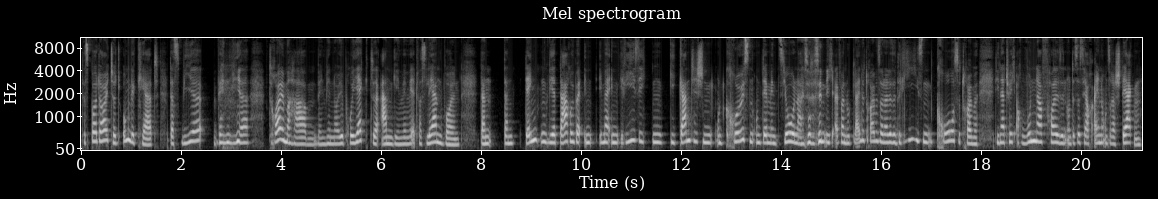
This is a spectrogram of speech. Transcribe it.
Das bedeutet umgekehrt, dass wir wenn wir Träume haben, wenn wir neue Projekte angehen, wenn wir etwas lernen wollen, dann, dann denken wir darüber in, immer in riesigen, gigantischen und Größen und Dimensionen. Also das sind nicht einfach nur kleine Träume, sondern das sind riesengroße Träume, die natürlich auch wundervoll sind. Und das ist ja auch eine unserer Stärken.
